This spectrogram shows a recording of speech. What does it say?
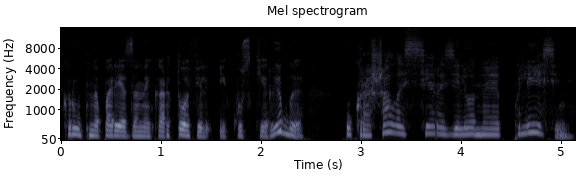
Крупно порезанный картофель и куски рыбы украшала серо зеленая плесень.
